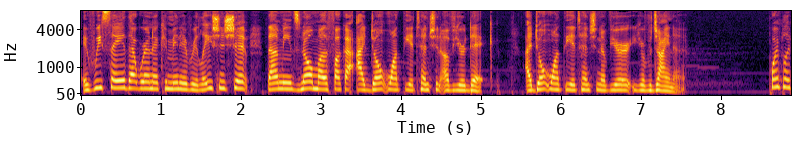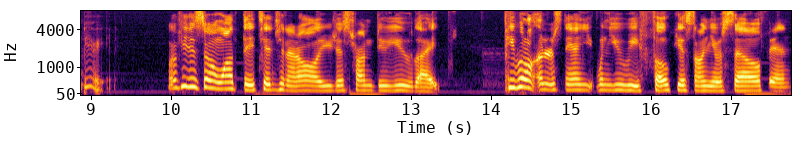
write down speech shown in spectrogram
If we say that we're in a committed relationship, that means no, motherfucker, I don't want the attention of your dick. I don't want the attention of your, your vagina. Point blank, period. Or if you just don't want the attention at all, you're just trying to do you. Like people don't understand when you be focused on yourself and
